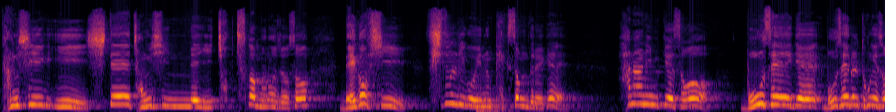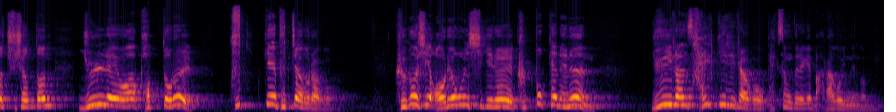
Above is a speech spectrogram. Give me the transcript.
당시 이 시대 정신의 이 척추가 무너져서 맥없이 휘둘리고 있는 백성들에게 하나님께서 모세에게 모세를 통해서 주셨던 율례와 법도를 굳게 붙잡으라고 그것이 어려운 시기를 극복해내는 유일한 살 길이라고 백성들에게 말하고 있는 겁니다.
